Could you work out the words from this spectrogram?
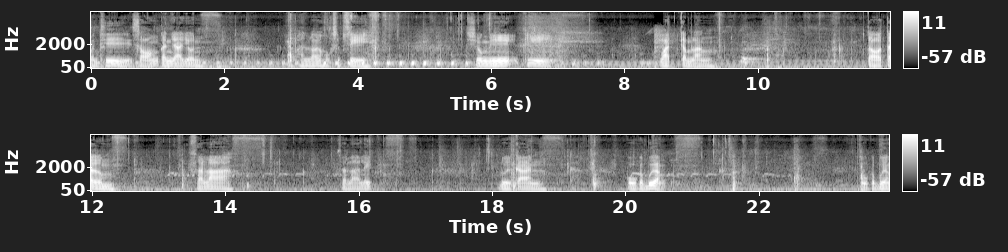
วันที่ 2 กันยายน2564 ช่วงนี้ที่วัดกำลัง ต่อเติมศาลาศาลาเล็ก โดยการปูกระเบื้อง ปูกระเบื้อง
